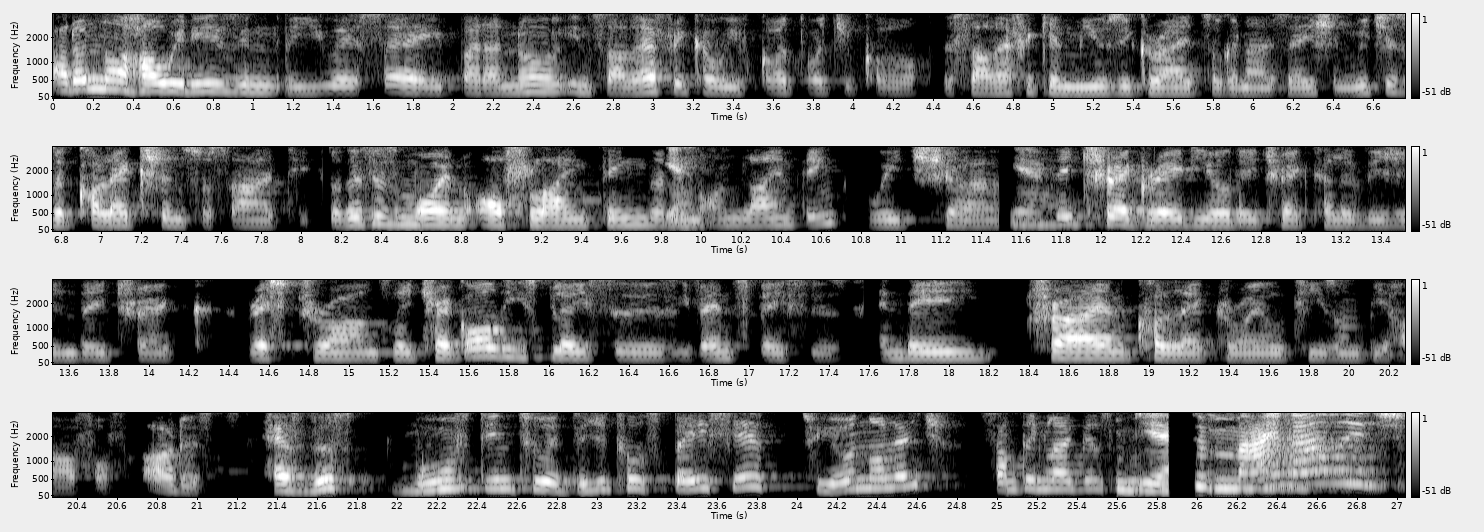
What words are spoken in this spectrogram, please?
I don't know how it is in the USA, but I know in South Africa we've got what you call the South African Music Rights Organization, which is a collection society. So this is more an offline thing than yeah. an online thing, which uh, yeah. they track radio, they track television, they track restaurants, they track all these places, event spaces, and they try and collect royalties on behalf of artists. Has this moved into a digital space yet, to your knowledge? Something like this? Yeah, to my knowledge,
